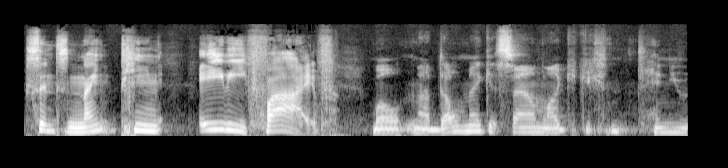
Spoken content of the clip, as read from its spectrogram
since 1985. Well, now don't make it sound like a continuous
